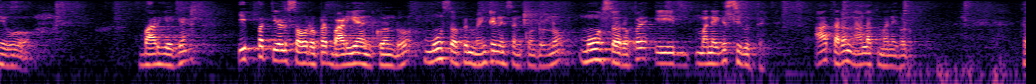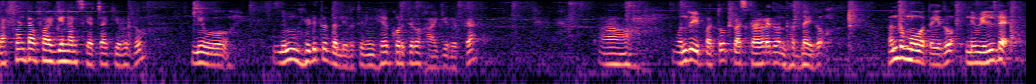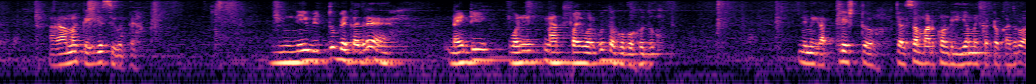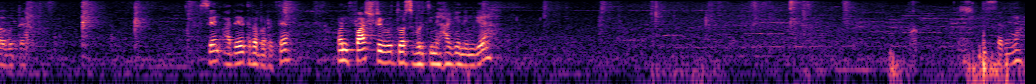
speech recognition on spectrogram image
ನೀವು ಬಾಡಿಗೆಗೆ ಇಪ್ಪತ್ತೇಳು ಸಾವಿರ ರೂಪಾಯಿ ಬಾಡಿಗೆ ಅಂದ್ಕೊಂಡು, ಮೂರು ಸಾವಿರ ರೂಪಾಯಿ ಮೇಂಟೆನೆನ್ಸ್ ಅಂದ್ಕೊಂಡ್ರು ಮೂವತ್ತು ಸಾವಿರ ರೂಪಾಯಿ ಈ ಮನೆಗೆ ಸಿಗುತ್ತೆ. ಆ ಥರ ನಾಲ್ಕು ಮನೆಗಳು. ರಫ್ ಆ್ಯಂಡ್ ಟಫ್ ಆಗಿ ನಾನು ಸ್ಕೆಚ್ ಹಾಕಿರೋದು. ನೀವು ನಿಮ್ಮ ಹಿಡಿತದಲ್ಲಿರುತ್ತೆ, ನೀವು ಹೇಗೆ ಕೊಡ್ತಿರೋ ಹಾಗಿರುತ್ತೆ. ಒಂದು ಇಪ್ಪತ್ತು ಪ್ಲಸ್ ಕೆಳಗಡೆದು ಒಂದು ಹದಿನೈದು. ಒಂದು ಮೂವತ್ತೈದು ನೀವು ಇಲ್ಲದೆ ಆರಾಮಾಗಿ ಕೈಗೆ ಸಿಗುತ್ತೆ. ನೀವಿದ್ದು ಬೇಕಾದರೆ ನೈಂಟಿ ಒನ್ ನಾಟ್ ಫೈವ್ವರೆಗೂ ತಗೋಬಹುದು. ನಿಮಗೆ ಅಟ್ಲೀಸ್ಟ್ ಕೆಲಸ ಮಾಡಿಕೊಂಡು ಇ ಎಂ ಐ ಕಟ್ಟೋಕ್ಕಾದರೂ ಆಗುತ್ತೆ. ಸೇಮ್ ಅದೇ ಥರ ಬರುತ್ತೆ. ಒಂದು ಫಾಸ್ಟ್ ರಿವ್ಯೂ ತೋರಿಸ್ಬಿಡ್ತೀನಿ ಹಾಗೆ ನಿಮಗೆ. ಸರಿನಾ?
